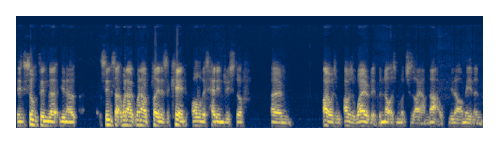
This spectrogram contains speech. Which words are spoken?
it's something that you know, since I, when I when I played as a kid, all this head injury stuff, um, I was I was aware of it, but not as much as I am now. You know what I mean? And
